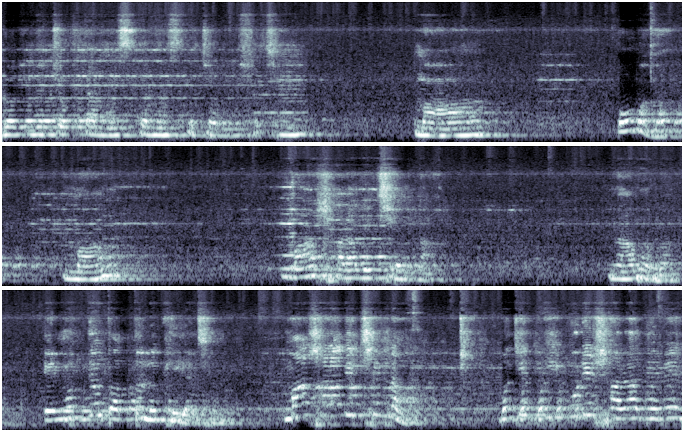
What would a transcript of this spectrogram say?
গোবিন্দের চোখটা মুছতে মুছতে চলে এসেছে। মা, ও মা মা মা সারা দিচ্ছেন না। না বাবা, এর মধ্যেও তত্ত্ব লুকিয়ে আছে। মা সারা দিচ্ছেন না। বলছে করে সারা দেবেন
